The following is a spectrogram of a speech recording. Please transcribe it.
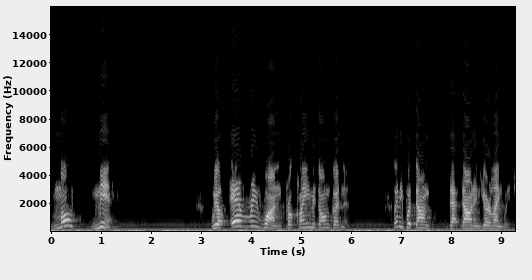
most men will everyone proclaim his own goodness. Let me put down that down in your language.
